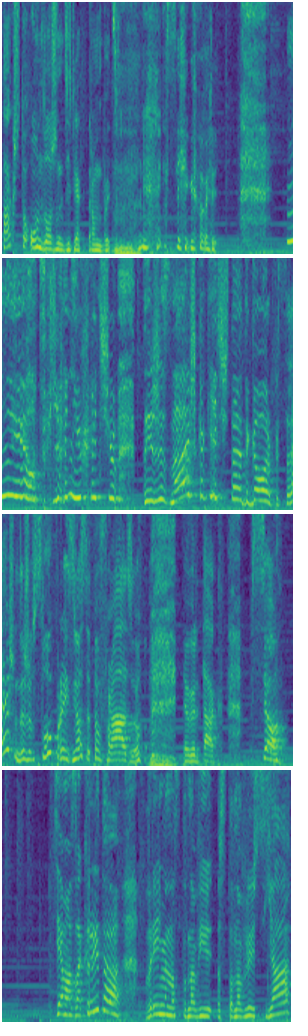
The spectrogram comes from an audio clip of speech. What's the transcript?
так, что он должен директором быть. Угу. И говорит, нет, я не хочу. Ты же знаешь, как я читаю договор, представляешь? Он даже вслух произнес эту фразу. Я говорю, так, все, Тема закрыта, временно становлю, становлюсь я.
